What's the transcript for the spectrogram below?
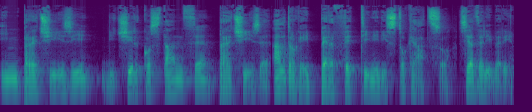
imprecisi di circostanze precise, altro che i perfettini di sto cazzo. Siate liberi.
